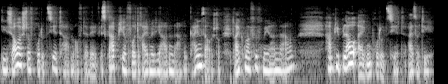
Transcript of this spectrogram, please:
die Sauerstoff produziert haben auf der Welt. Es gab hier vor drei Milliarden Jahren keinen Sauerstoff. 3,5 Milliarden Jahren haben die Blaualgen produziert, also die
